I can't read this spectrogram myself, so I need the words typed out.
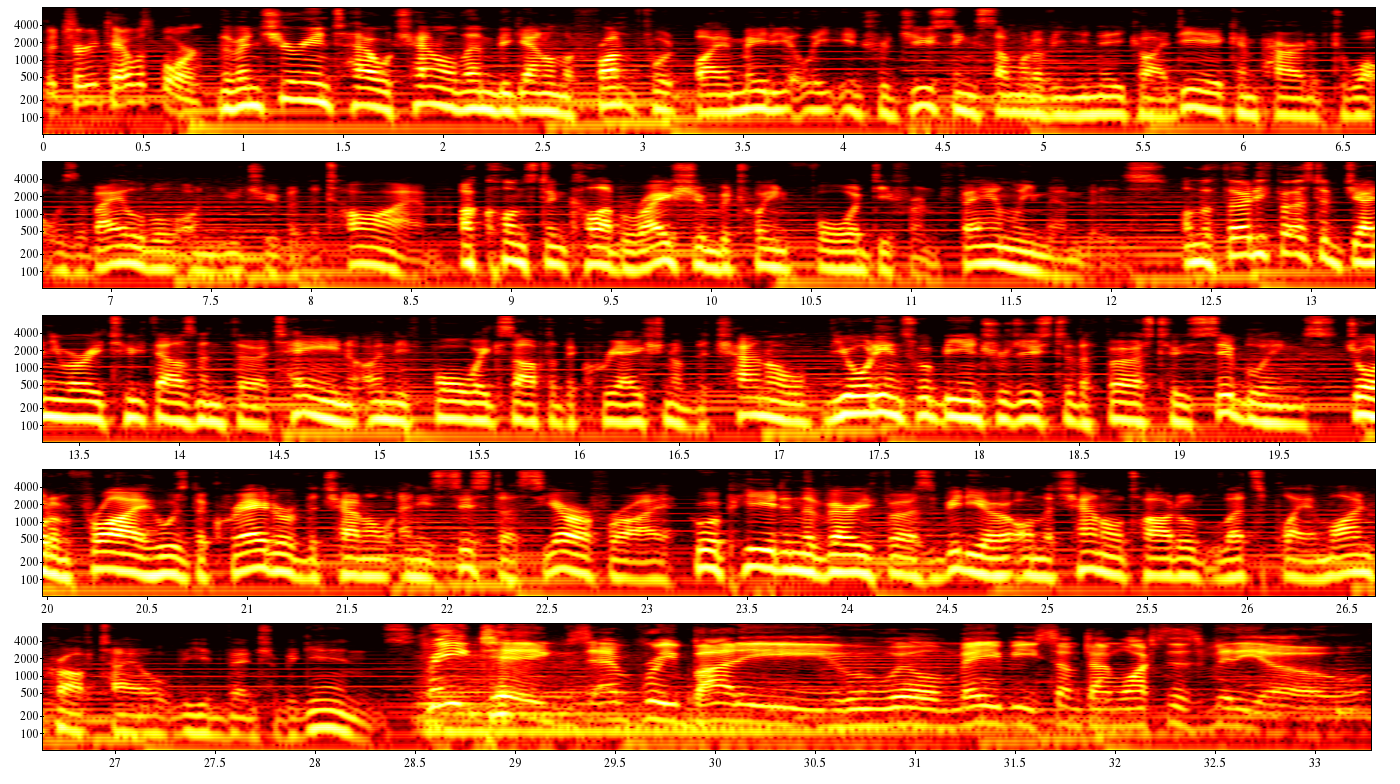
Venturing Tale was born. The Venturian Tale channel then began on the front foot by immediately introducing somewhat of a unique idea comparative to what was available on YouTube at the time a constant collaboration between four different family members. On the 31st of January 2013, only four weeks after the creation of the channel, the audience would be introduced to the first two siblings Jordan Frye, who was the creator of the channel, and his sister Cierra Frye, who appeared in the very first video on the channel titled Let's Play a Minecraft Tale The Adventure Begins. Greetings, everybody who will maybe sometime watch this video.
